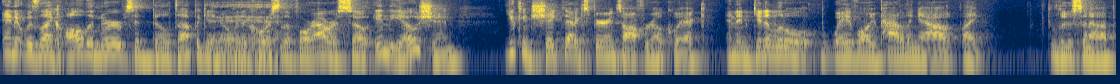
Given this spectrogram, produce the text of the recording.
And it was like all the nerves had built up again over the course of the four hours. So in the ocean, you can shake that experience off real quick and then get a little wave while you're paddling out, like loosen up,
